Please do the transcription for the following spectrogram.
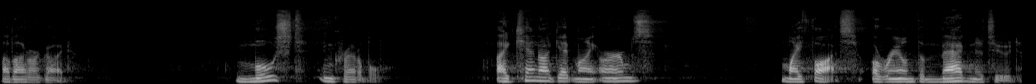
about our God? Most incredible. I cannot get my arms, my thoughts around the magnitude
